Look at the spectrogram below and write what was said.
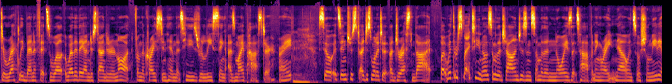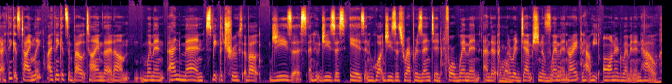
directly benefits, well, whether they understand it or not, from the Christ in him that he's releasing as my pastor, right? Mm. So it's interesting. I just wanted to address that. But with respect to you know some of the challenges and some of the noise that's happening right now in social media, I think it's timely. I think it's about time that um, women and men speak the truth about Jesus and who Jesus is and what Jesus represented for women and the, the redemption of women, right? And how he honored women and how, yeah.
